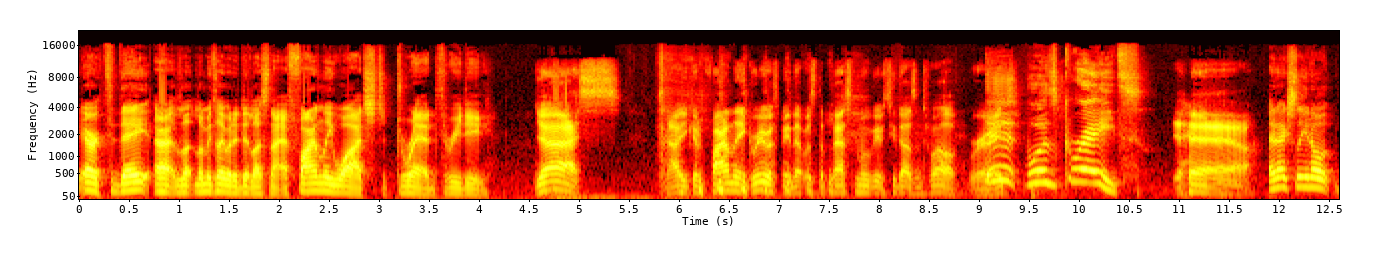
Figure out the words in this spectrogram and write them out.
Eric. Today, uh, l- let me tell you what I did last night. I finally watched Dredd 3D. Yes. Now you can finally agree with me that was the best movie of 2012, right? It was great. yeah. And actually, you know,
